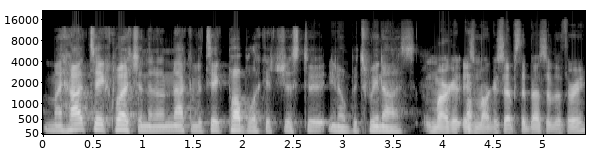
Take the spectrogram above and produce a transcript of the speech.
my hot take question that I'm not going to take public. It's just to you know between us. Marcus is Marcus Epps the best of the three?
